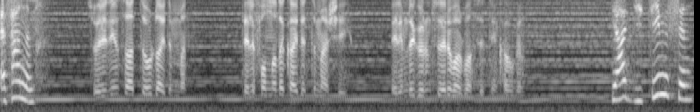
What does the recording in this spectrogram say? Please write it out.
Efendim? Söylediğin saatte oradaydım ben. Telefonla da kaydettim her şeyi. Elimde görüntüleri var bahsettiğin kavganın. Ya ciddi misin?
